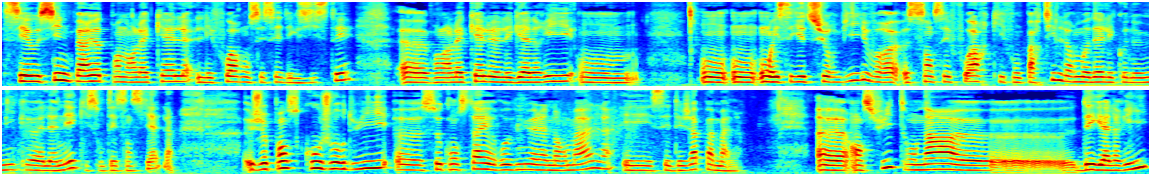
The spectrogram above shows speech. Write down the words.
C'est aussi une période pendant laquelle les foires ont cessé d'exister, pendant laquelle les galeries ont ont, essayé de survivre sans ces foires qui font partie de leur modèle économique à l'année, qui sont essentielles. Je pense qu'aujourd'hui, euh, ce constat est revenu à la normale et c'est déjà pas mal. Euh, ensuite, on a euh, des galeries,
